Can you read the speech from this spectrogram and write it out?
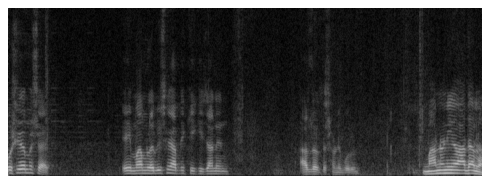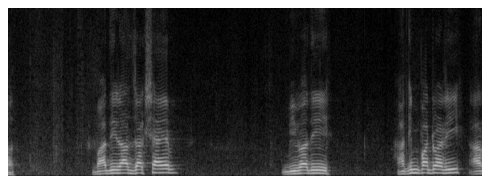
বশির আহমেদ সাহেব এই মামলার বিষয়ে আপনি কি কি জানেন? আদালতের সামনে বলুন। মাননীয় আদালত বাদী রাজ্জাক সাহেব বিবাদী হাকিম পাটোয়ারি আর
